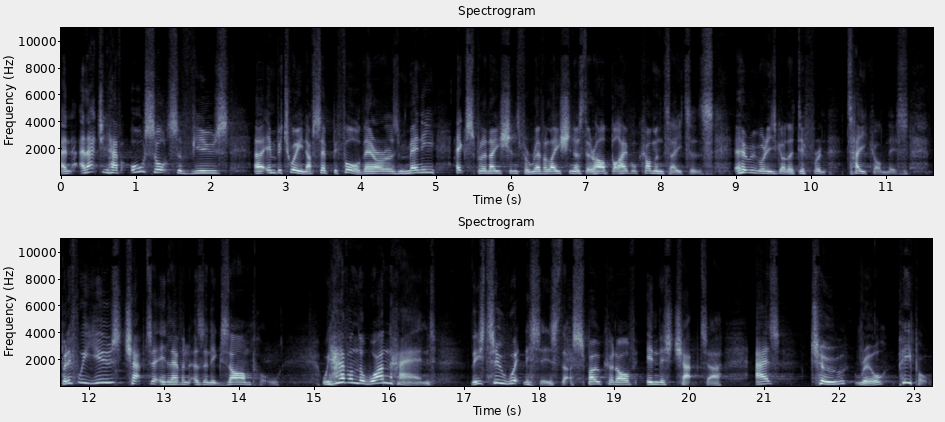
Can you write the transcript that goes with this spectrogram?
and, and actually have all sorts of views uh, in between. I've said before, there are as many explanations for Revelation as there are Bible commentators. Everybody's got a different take on this. But if we use chapter 11 as an example, we have on the one hand these two witnesses that are spoken of in this chapter as two real people.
